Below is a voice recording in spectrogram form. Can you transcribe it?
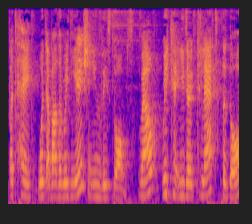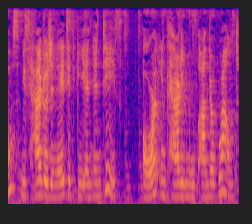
But hey, what about the radiation in these domes? Well, we can either collect the domes with hydrogenated BNNTs or entirely move underground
